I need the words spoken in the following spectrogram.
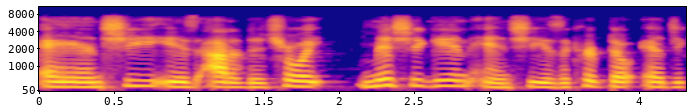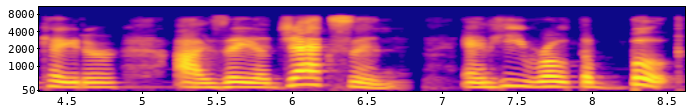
and she is out of Detroit, Michigan, and she is a crypto educator. Isaiah Jackson, and he wrote the book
